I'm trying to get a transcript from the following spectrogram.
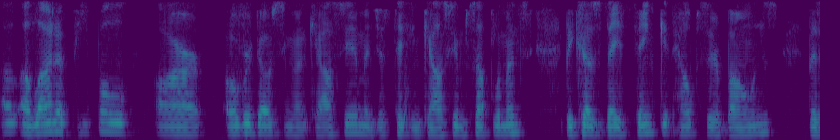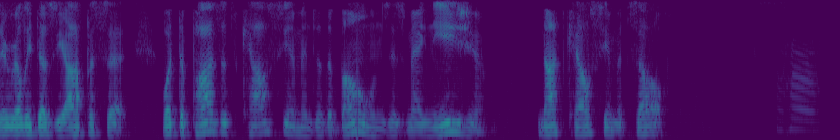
A, a lot of people are overdosing on calcium and just taking calcium supplements because they think it helps their bones, but it really does the opposite. What deposits calcium into the bones is magnesium, not calcium itself. Mhm.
